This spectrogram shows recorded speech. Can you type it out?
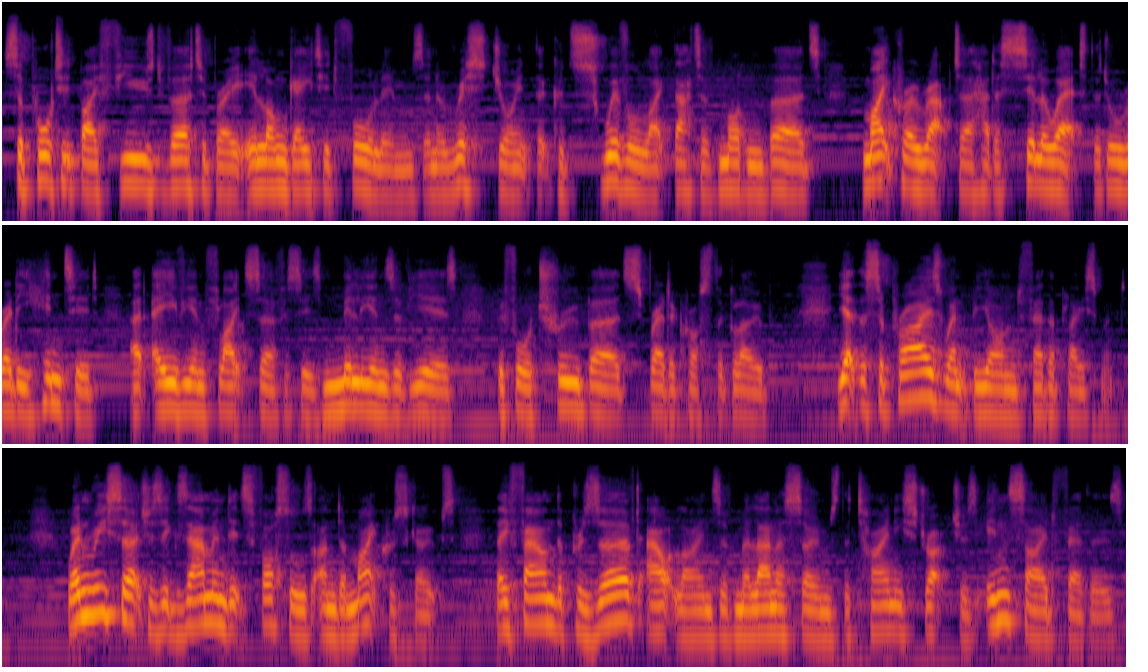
supported by fused vertebrae, elongated forelimbs, and a wrist joint that could swivel like that of modern birds, Microraptor had a silhouette that already hinted at avian flight surfaces millions of years before true birds spread across the globe. Yet the surprise went beyond feather placement. When researchers examined its fossils under microscopes, they found the preserved outlines of melanosomes, the tiny structures inside feathers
